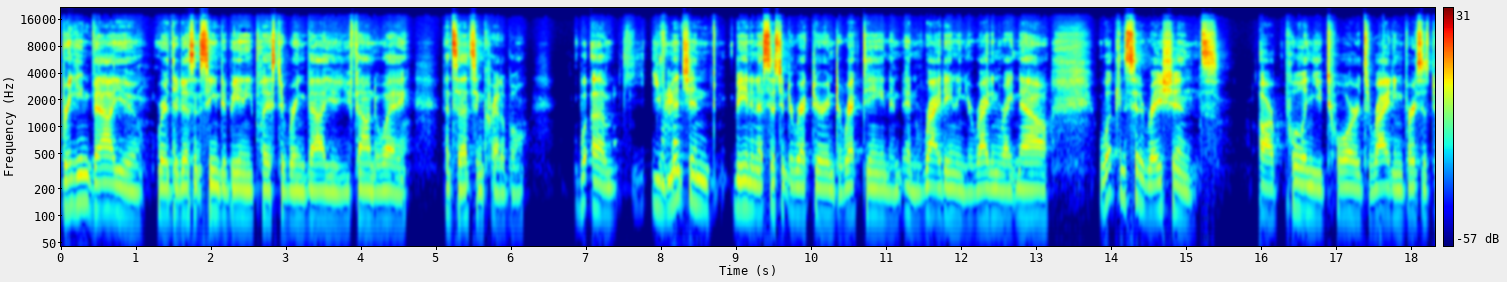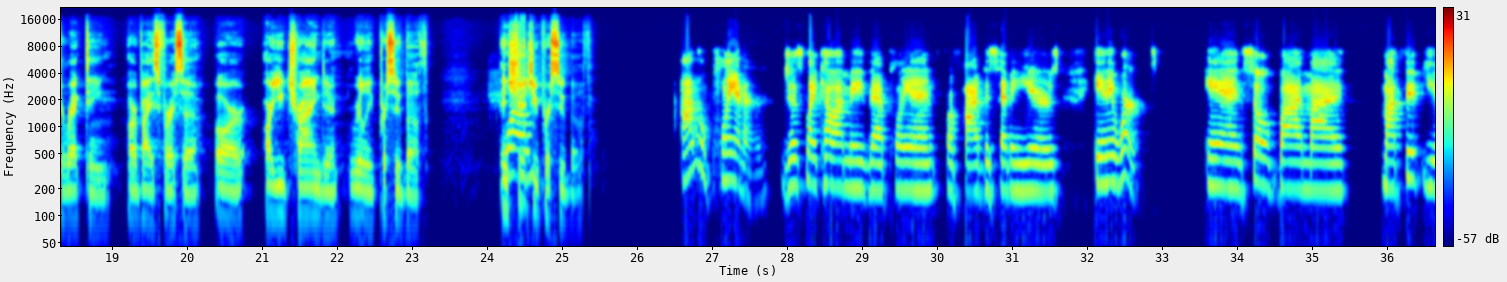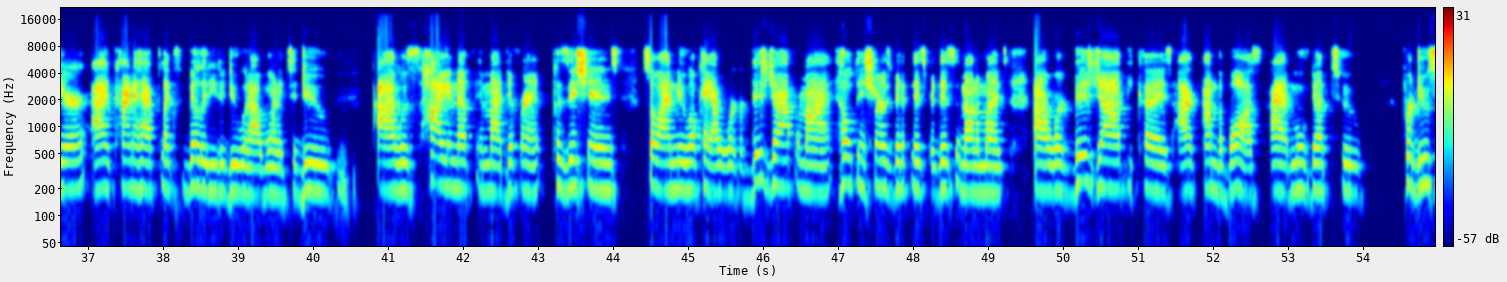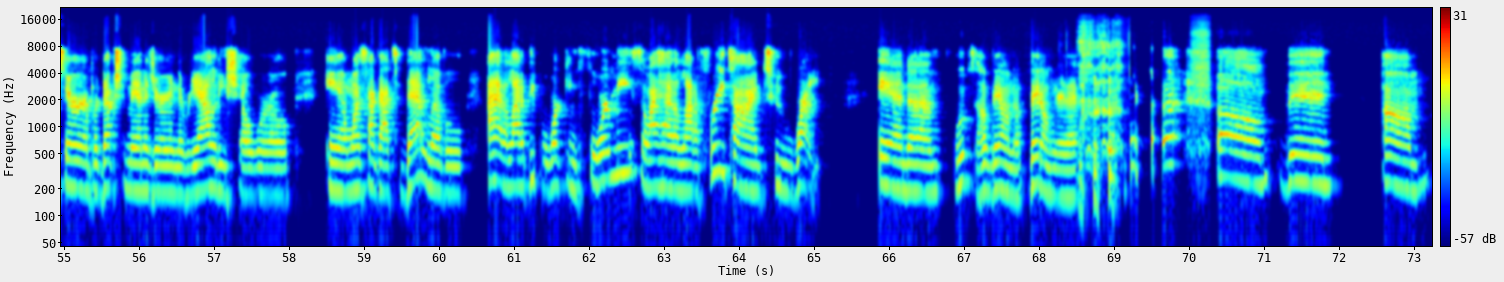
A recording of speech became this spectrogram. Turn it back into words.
bringing value where there doesn't seem to be any place to bring value. You found a way. That's that's incredible. Um, you've mentioned being an assistant director and directing and, and writing, and you're writing right now. What considerations are pulling you towards writing versus directing, or vice versa? Or are you trying to really pursue both? And well, should you pursue both? I'm a planner, just like how I made that plan for five to seven years, and it worked. And so by my my fifth year, I kind of have flexibility to do what I wanted to do. I was high enough in my different positions. So I knew, okay, I will work this job for my health insurance benefits for this amount of months. I work this job because I, I'm the boss. I had moved up to producer and production manager in the reality show world. And once I got to that level, I had a lot of people working for me. So I had a lot of free time to write. And um, whoops, I hope they don't know. They don't hear that. um, then um,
